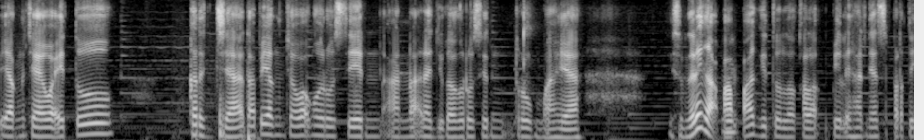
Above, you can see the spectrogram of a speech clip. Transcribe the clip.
yang cewek itu kerja tapi yang cowok ngurusin anak dan juga ngurusin rumah ya Ya, sebenarnya nggak Hmm. apa-apa gitu loh kalau pilihannya seperti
